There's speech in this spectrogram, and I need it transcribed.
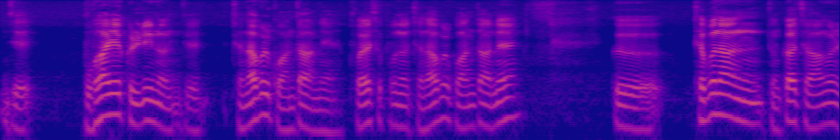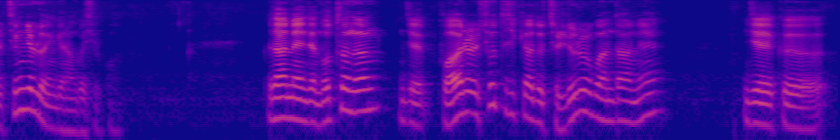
이제 부하에 걸리는 이제 전압을 구한 다음에 부하에서 보는 전압을 구한 다음에 그 태분한 등가 저항을 직렬로 연결한 것이고 그 다음에 이제 노트는 이제 부하를 쇼트 시켜가지고 전류를 구한 다음에 이제 그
